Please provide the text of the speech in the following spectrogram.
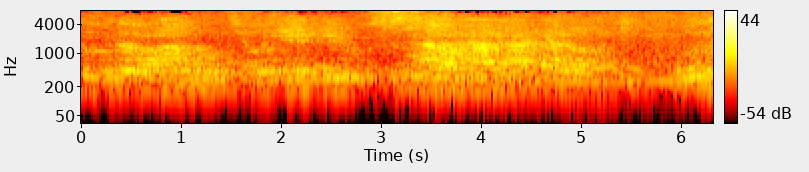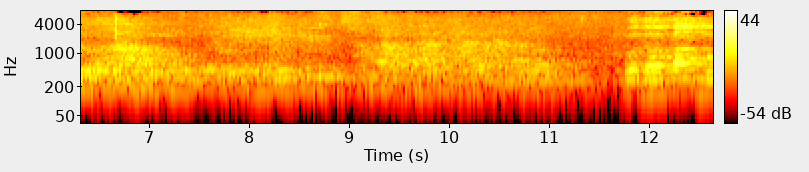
သိုလ်ကောင်းမှုယုတ်တင်ပြုသောတာမယတော်ဤကုသိုလ်ကောင်းမှုယုတ်တင်ပြုသောတာမယတော်ဤကုသိုလ်ကောင်းမှု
